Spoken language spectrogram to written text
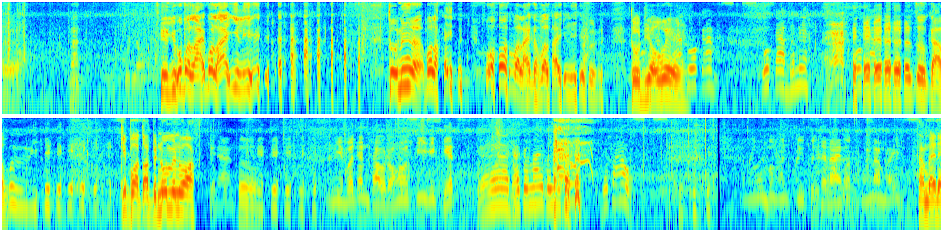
เออถืออยู่บ่หลายบ่หลายอีหลีตัวเนื้อบ่หลายโอ้ยบ่หลายก็บ่หลายอีหลีตัวเดียวเว้ยโปรแกรมโปรแกรมทำไมนะ สู้กับคิดพอตอนเป็นหนุ่มแม่นบ่นั่น เออนี่บ่ท่านเฒ่าดอกเฮาสี่สิบเจ็ดเออเดี๋ยวจะน้อยไปอีกเดี๋ยวเดี๋ยวเป้าโอ้ยมองหันถือเป็นทนายล่ะมองน้ำไหลน้ำไหลใด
